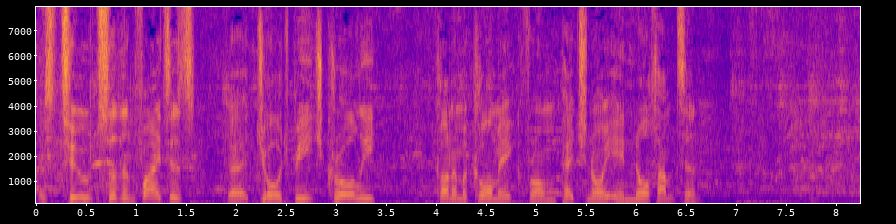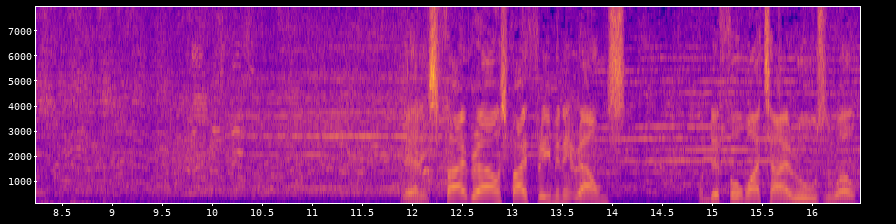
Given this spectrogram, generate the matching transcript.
There's two Southern fighters, uh, George Beach, Crawley, Connor McCormack from Petchnoy in Northampton. Yeah, and it's five rounds, five three-minute rounds under full Muay Thai rules as well.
